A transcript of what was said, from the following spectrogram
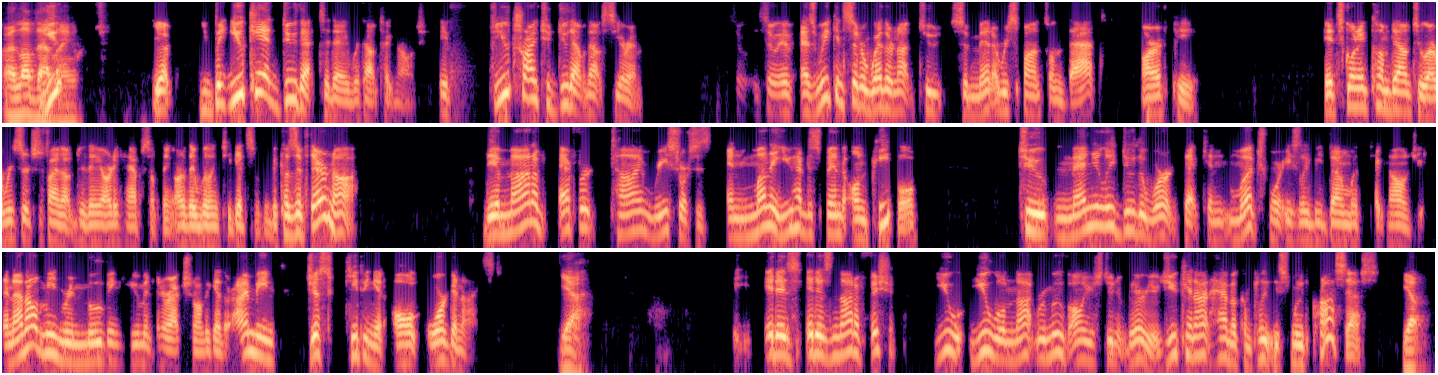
i love that you, language. Yep. But you can't do that today without technology. If, if you try to do that without crm so if, as we consider whether or not to submit a response on that RFP, it's going to come down to our research to find out do they already have something? Are they willing to get something? Because if they're not, the amount of effort, time, resources, and money you have to spend on people to manually do the work that can much more easily be done with technology. And I don't mean removing human interaction altogether. I mean just keeping it all organized. Yeah it is it is not efficient. You you will not remove all your student barriers. You cannot have a completely smooth process yep.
